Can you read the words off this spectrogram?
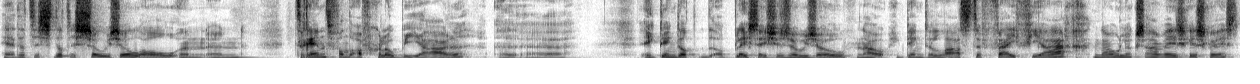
Ja, dat is, dat is sowieso al een, een trend van de afgelopen jaren. Ik denk dat de PlayStation sowieso, nou, ik denk de laatste vijf jaar nauwelijks aanwezig is geweest.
